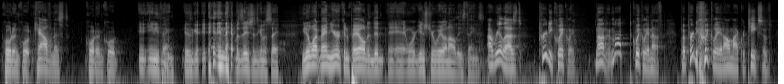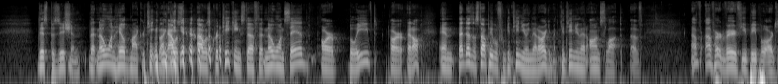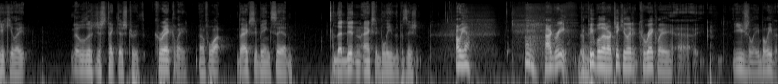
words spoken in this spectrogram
quote unquote Calvinist quote unquote in- anything is in that position is going to say, you know what, man, you're compelled and did and we're against your will and all these things. I realized pretty quickly, not not quickly enough, but pretty quickly in all my critiques of this position that no one held my critique like I was I was critiquing stuff that no one said or believed or at all. And that doesn't stop people from continuing that argument, continuing that onslaught of I've I've heard very few people articulate. Let's just take this truth correctly of what is actually being said that didn't actually believe the position. Oh yeah. I agree. The people that articulate it correctly uh, usually believe it,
